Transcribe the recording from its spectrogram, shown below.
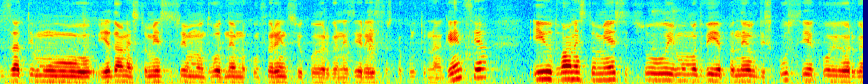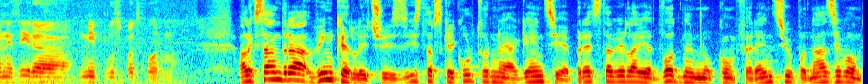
Zatim u 11. mjesecu imamo dvodnevnu konferenciju koju organizira Istarska kulturna agencija i u 12. mjesecu imamo dvije panel diskusije koju organizira Mi Plus platforma. Aleksandra Vinkerlić iz Istarske kulturne agencije predstavila je dvodnevnu konferenciju pod nazivom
